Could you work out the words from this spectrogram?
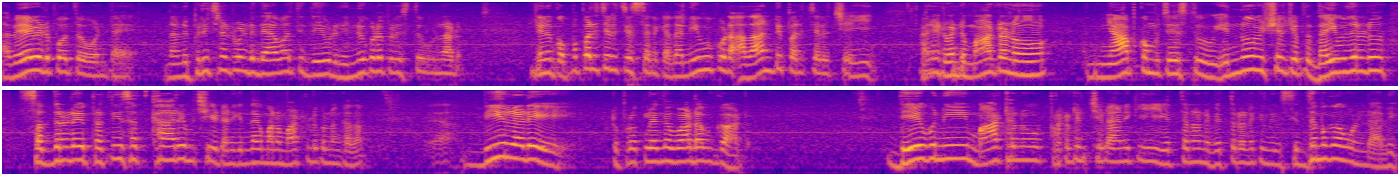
అవే వెళ్ళిపోతూ ఉంటాయి. నన్ను పిలిచినటువంటి దేవతి దేవుడు నిన్ను కూడా పిలుస్తూ ఉన్నాడు. నేను గొప్ప పరిచయం చేస్తాను కదా నీవు కూడా అలాంటి పరిచయం చేయి. అనేటువంటి మాటను జ్ఞాపకం చేస్తూ ఎన్నో విషయాలు చెప్తూ దైవజనుడు సద్దునుడై ప్రతి సత్కార్యం చేయడానికి ఇందాక మనం మాట్లాడుకున్నాం కదా. Be ready to proclaim the word of God. దేవుని మాటను ప్రకటించడానికి విత్తనాన్ని విత్తడానికి నీవు సిద్ధముగా ఉండాలి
